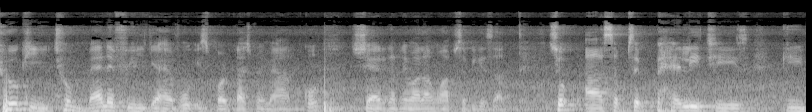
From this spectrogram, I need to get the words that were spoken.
क्योंकि जो मैंने फील किया है वो इस पॉडकास्ट में मैं आपको शेयर करने वाला हूँ आप सभी के साथ। सो so, सबसे पहली चीज़ कि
